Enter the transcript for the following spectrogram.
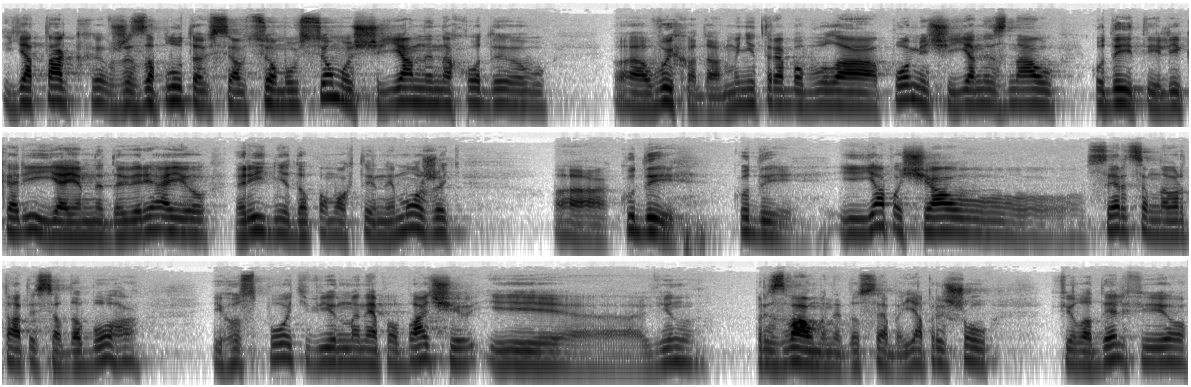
я так вже заплутався в цьому всьому, що я не знаходив виходу. Мені треба була поміч, і я не знав, куди йти. Лікарі, я їм не довіряю, рідні допомогти не можуть. Куди? Куди? І я почав серцем навертатися до Бога. І Господь Він мене побачив і е, Він призвав мене до себе. Я прийшов в Філадельфію.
